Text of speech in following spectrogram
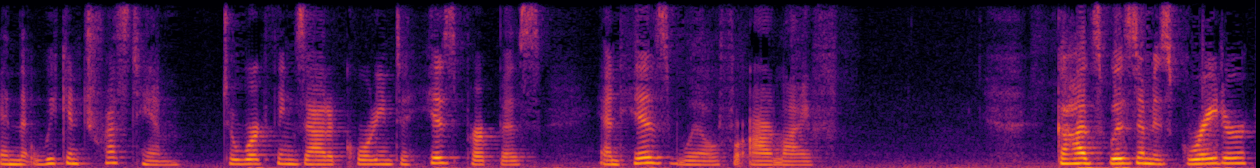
and that we can trust Him to work things out according to His purpose and His will for our life. God's wisdom is greater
